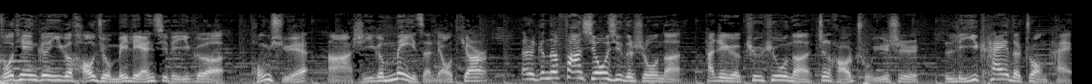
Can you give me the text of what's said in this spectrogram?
昨天跟一个好久没联系的一个同学啊，是一个妹子聊天儿但是跟她发消息的时候呢，她这个 QQ 呢正好处于是离开的状态。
